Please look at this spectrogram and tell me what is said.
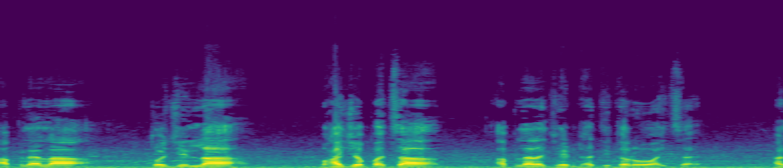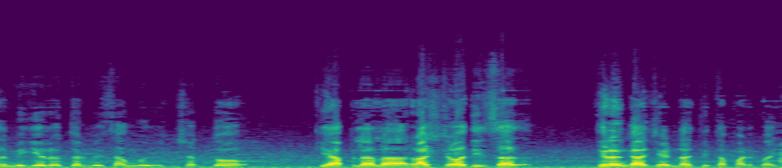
आपल्याला तो जिल्हा भाजपचा आपल्याला झेंडा तिथं रोवायचा आहे. आणि मी गेलो तर मी सांगू शकतो की आपल्याला राष्ट्रवादीचा तिरंगा झेंडा तिथं फडकवायचा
